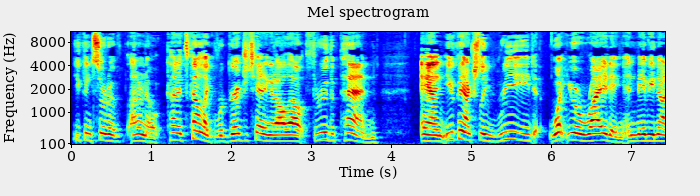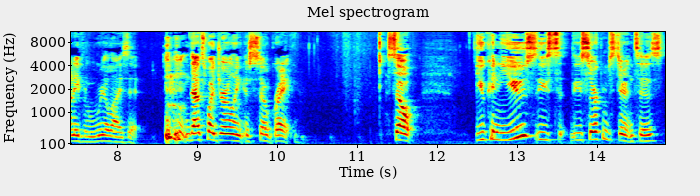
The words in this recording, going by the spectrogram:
you can sort of, I don't know, kind of, it's kind of like regurgitating it all out through the pen, and you can actually read what you're writing and maybe not even realize it. That's why journaling is so great. So you can use these these circumstances.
